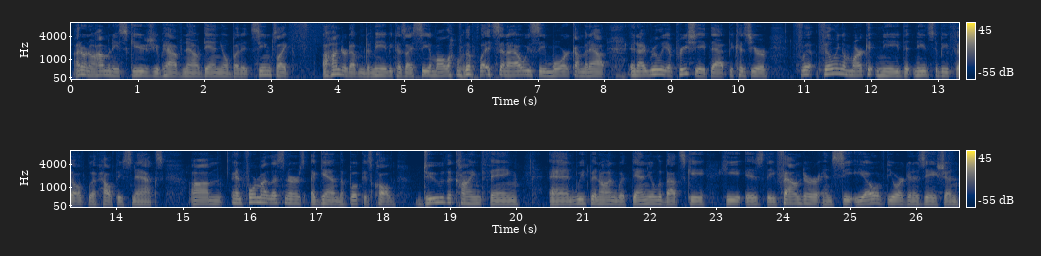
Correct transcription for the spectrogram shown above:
I don't know how many SKUs you have now, Daniel, but it seems like a hundred of them to me because I see them all over the place and I always see more coming out. And I really appreciate that because you're f- filling a market need that needs to be filled with healthy snacks. Um, and for my listeners, again, the book is called Do the Kind Thing and we've been on with Daniel Lubetzky. He is the founder and CEO of the organization.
